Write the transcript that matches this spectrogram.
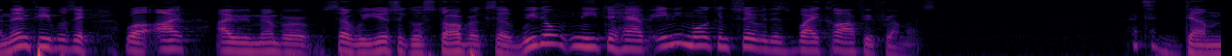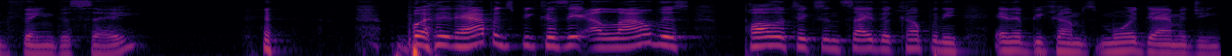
And then people say, well, I, I remember several years ago, Starbucks said, we don't need to have any more conservatives buy coffee from us. That's a dumb thing to say. but it happens because they allow this politics inside the company and it becomes more damaging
